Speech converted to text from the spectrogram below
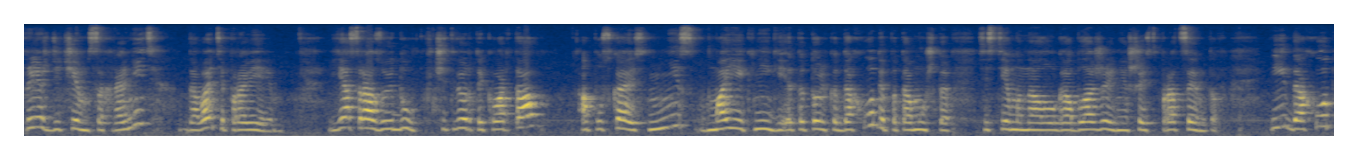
прежде чем сохранить, давайте проверим. Я сразу иду в четвертый квартал, опускаюсь вниз. В моей книге это только доходы, потому что система налогообложения 6%. И доход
